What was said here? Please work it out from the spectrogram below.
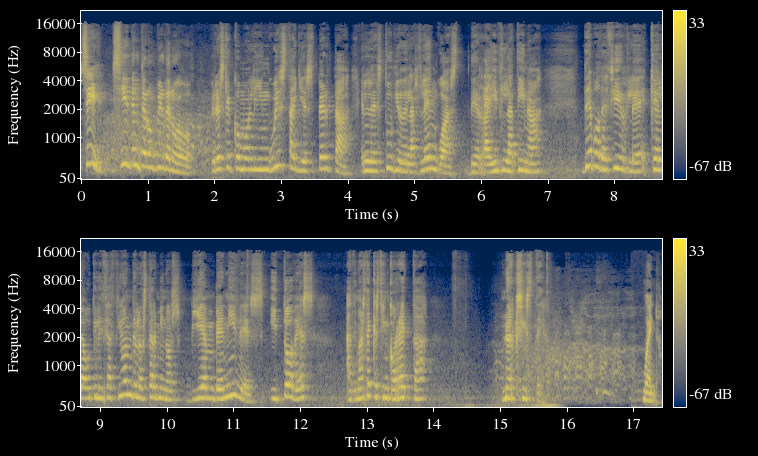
Sí, Siento interrumpir de nuevo, pero es que como lingüista y experta en el estudio de las lenguas de raíz latina, debo decirle que la utilización de los términos bienvenides y todes, además de que es incorrecta, no existe. Bueno.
